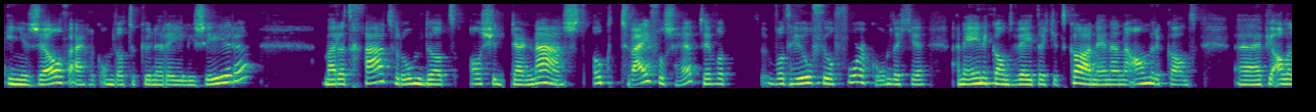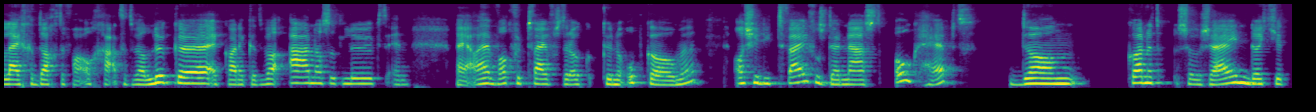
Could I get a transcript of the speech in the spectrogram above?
in jezelf, eigenlijk om dat te kunnen realiseren. Maar het gaat erom dat als je daarnaast ook twijfels hebt, hè, wat, wat heel veel voorkomt, dat je aan de ene kant weet dat je het kan en aan de andere kant uh, heb je allerlei gedachten van, oh gaat het wel lukken en kan ik het wel aan als het lukt en nou ja, wat voor twijfels er ook kunnen opkomen. Als je die twijfels daarnaast ook hebt, dan kan het zo zijn dat je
